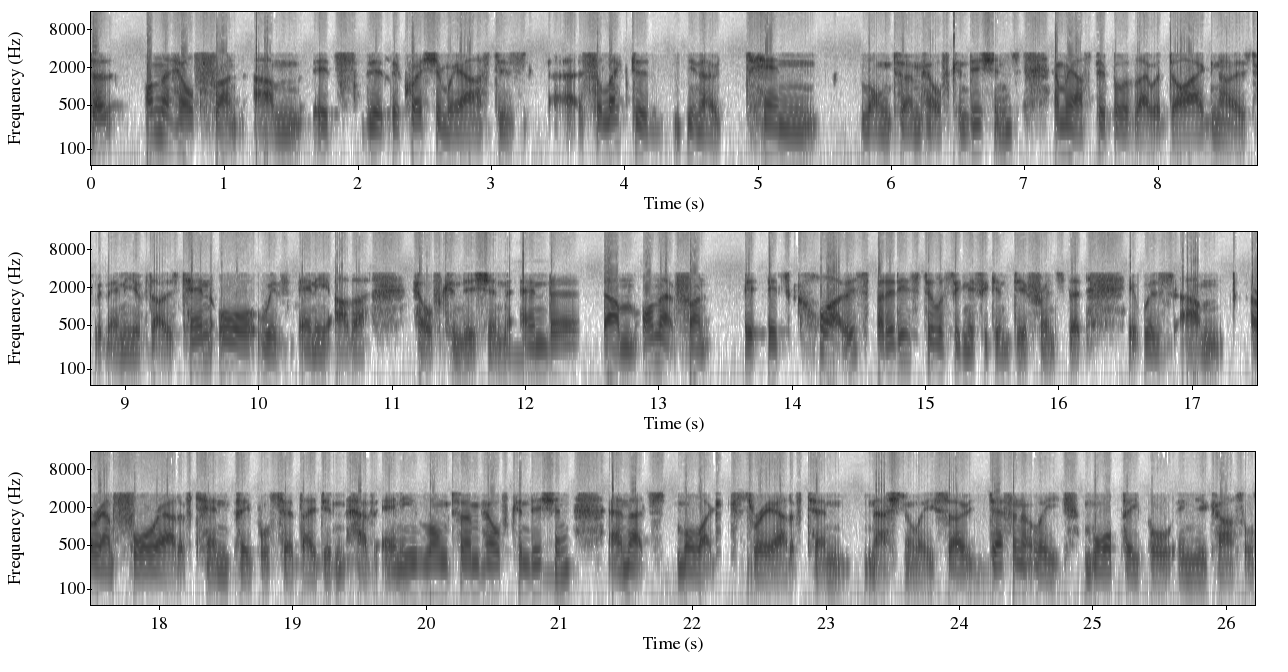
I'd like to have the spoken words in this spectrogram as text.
So on the health front, um, it's the, the, question we asked is uh, selected, you know, ten long-term health conditions, and we asked people if they were diagnosed with any of those 10 or with any other health condition. And uh, um, on that front, it, it's close, but it is still a significant difference that it was um, around four out of 10 people said they didn't have any long-term health condition, and that's more like three out of 10 nationally. So definitely more people in Newcastle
